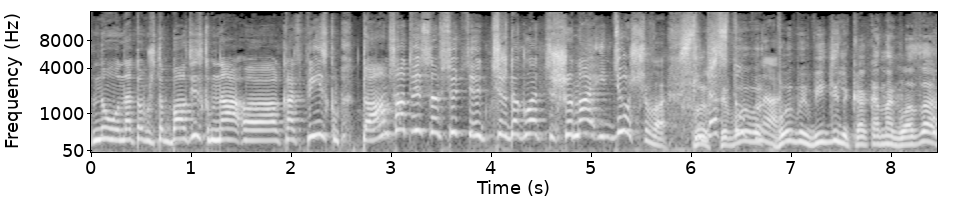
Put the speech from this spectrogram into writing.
ну, на том же Балтийском, на э, Каспийском, там, соответственно, все тишь тишина и дешево. Слушайте, и вы, вы бы видели, как она глаза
